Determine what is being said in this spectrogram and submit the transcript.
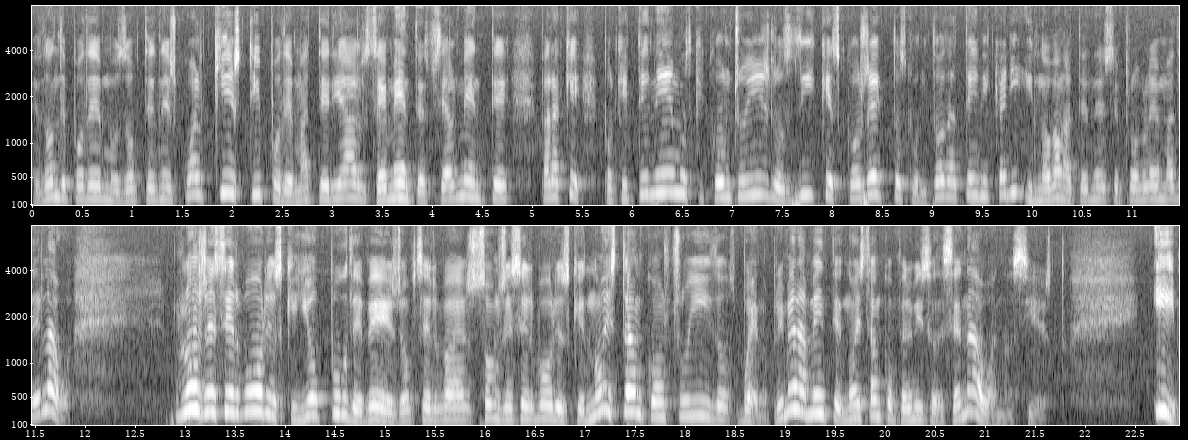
de dónde podemos obtener cualquier tipo de material, cemento especialmente, ¿para qué? Porque tenemos que construir los diques correctos con toda técnica allí y no van a tener ese problema del agua. Los reservorios que yo pude ver, observar, son reservorios que no están construidos, bueno, primeramente no están con permiso de Senagua, ¿no es cierto? Y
